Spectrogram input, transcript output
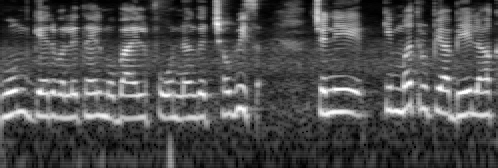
ગુમ ગેરવલે થયેલ મોબાઈલ ફોન નંગ છવ્વીસ, જેની કિંમત રૂપિયા બે લાખ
